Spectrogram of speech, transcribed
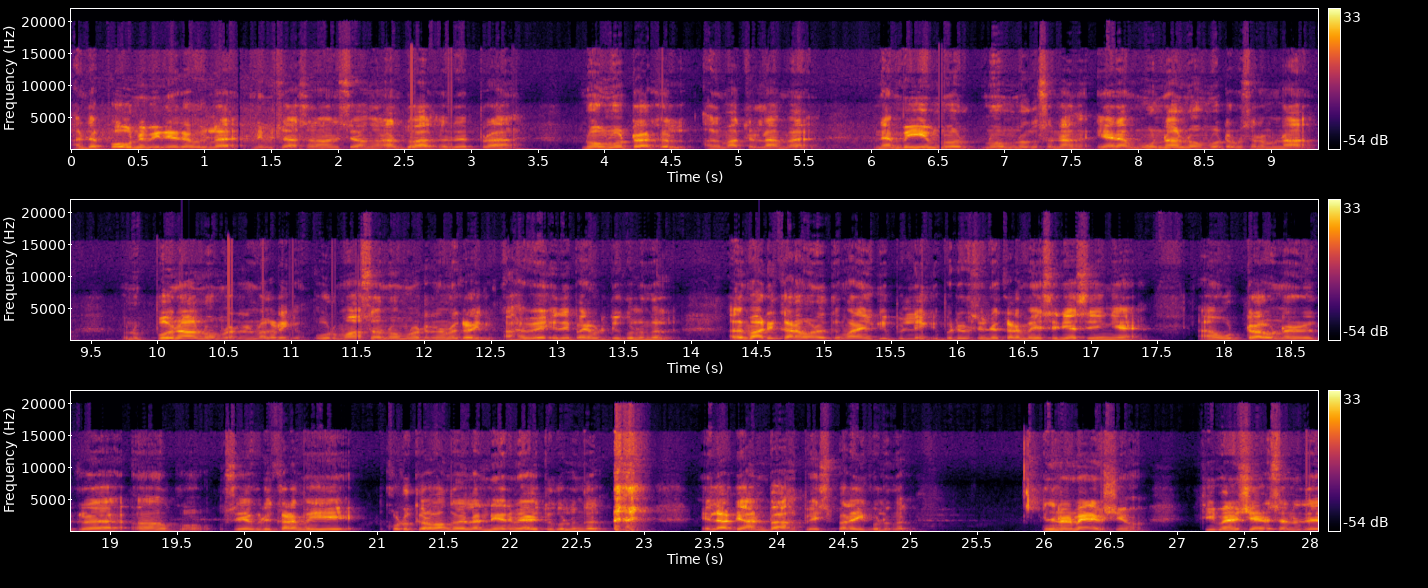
அந்த பௌர்ணமி நிறவுகளை நிமிஷாசனம் செய்வாங்கன்னா துவா அது பிர- நோம்பு நோட்டார்கள் அது மாத்திரம் இல்லாமல் நம்பியும் நோ நோம்பு நோக்க சொன்னாங்க. ஏன்னா மூணு நாள் நோம்பு நோட்டோம்னு சொன்னோம்னா முப்பது நாள் நோம்பு நோட்ட நன்மை கிடைக்கும். ஒரு மாதம் நோம்பு நோட்ட நன்மை கிடைக்கும். ஆகவே இதை பயன்படுத்திக் கொள்ளுங்கள். அது மாதிரி கணவனுக்கு மனைவிக்கு பிள்ளைக்கு பெற்றோர் செய்ய கடமையை சரியாக செய்யுங்க. ஆஹ், உற்றார் உணர்வுக்கு செய்யக்கூடிய கடமையை கொடுக்கிறவங்க எல்லாம் நேர்மையாக வைத்துக் கொள்ளுங்கள். எல்லாத்தையும் அன்பாக பேசி பழகிக் கொள்ளுங்கள். இது நன்மையான விஷயம். தீமையான விஷயம் என்ன சொன்னது?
